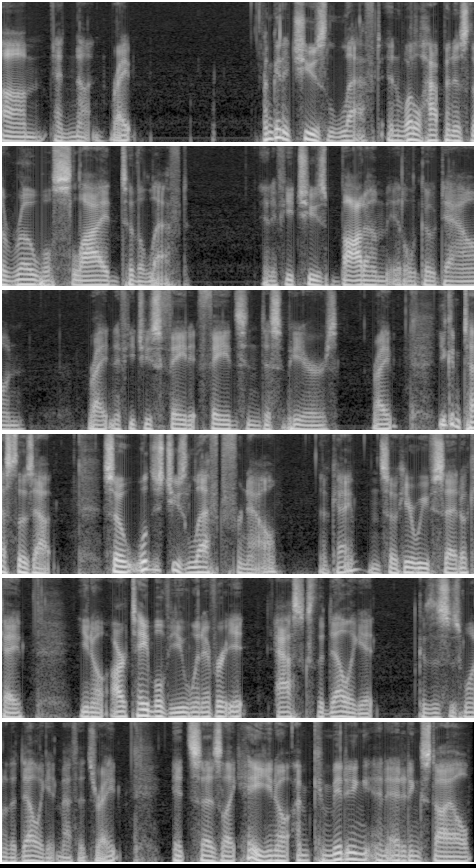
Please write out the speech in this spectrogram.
um, and none, right? I'm going to choose left, and what will happen is the row will slide to the left. And if you choose bottom, it'll go down, right? And if you choose fade, it fades and disappears, right? You can test those out. So we'll just choose left for now, okay? And so here we've said, okay, you know, our table view, whenever it asks the delegate, because this is one of the delegate methods, right? It says like, hey, you know, I'm committing an editing style.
